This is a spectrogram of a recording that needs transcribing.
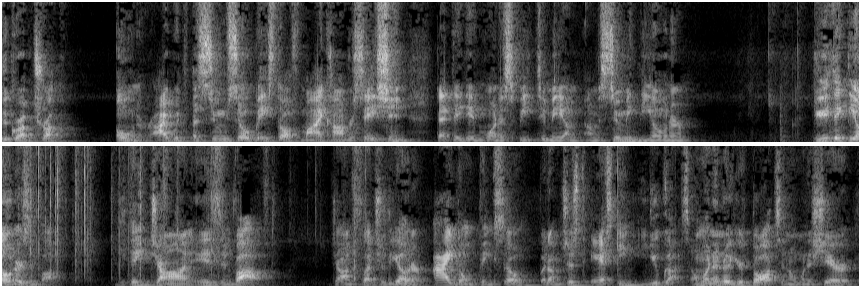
the grub truck owner. I would assume so based off my conversation that they didn't want to speak to me. I'm, I'm assuming the owner. Do you think the owner's involved? Do you think John is involved? John Fletcher, the owner. I don't think so, but I'm just asking you guys. I want to know your thoughts and I want to share.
